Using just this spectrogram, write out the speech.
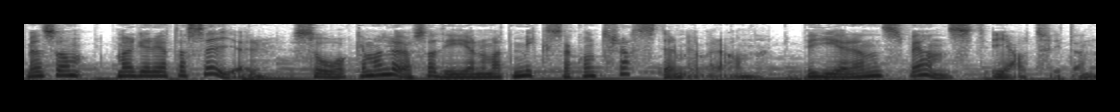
Men som Margareta säger så kan man lösa det genom att mixa kontraster med varann. Det ger en spänst i outfiten.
